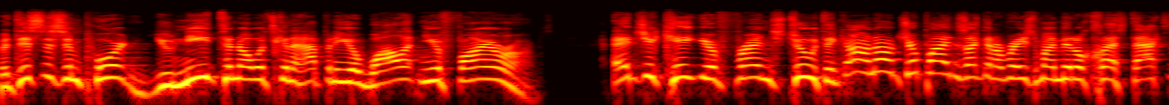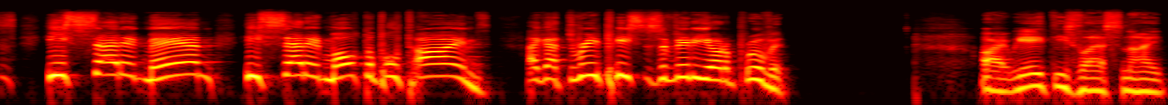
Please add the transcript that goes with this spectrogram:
But this is important. You need to know what's going to happen to your wallet and your firearms. Educate your friends too. Think, oh no, Joe Biden's not going to raise my middle class taxes. He said it, man. He said it multiple times. I got three pieces of video to prove it. All right, we ate these last night.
